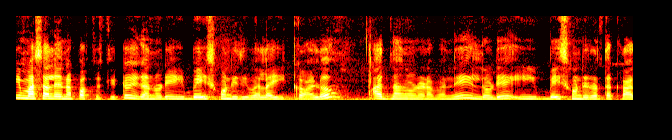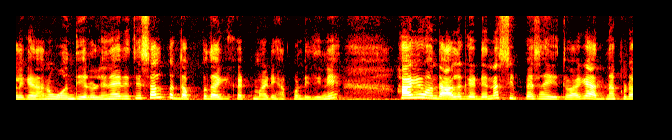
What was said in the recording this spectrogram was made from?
ಈ ಮಸಾಲೆನ ಪಕ್ಕಕ್ಕಿಟ್ಟು ಈಗ ನೋಡಿ, ಈ ಬೇಯಿಸ್ಕೊಂಡಿದ್ದೀವಲ್ಲ ಈ ಕಾಳು ಅದನ್ನ ನೋಡೋಣ ಬನ್ನಿ. ಇಲ್ಲಿ ನೋಡಿ, ಈ ಬೇಯಿಸ್ಕೊಂಡಿರೋಂಥ ಕಾಳಿಗೆ ನಾನು ಒಂದು ಈರುಳ್ಳಿನ ಈ ರೀತಿ ಸ್ವಲ್ಪ ದಪ್ಪದಾಗಿ ಕಟ್ ಮಾಡಿ ಹಾಕ್ಕೊಂಡಿದ್ದೀನಿ ಹಾಗೆ ಒಂದು ಆಲೂಗಡ್ಡೆನ ಸಿಪ್ಪೆ ಸಹಿತವಾಗಿ ಅದನ್ನ ಕೂಡ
